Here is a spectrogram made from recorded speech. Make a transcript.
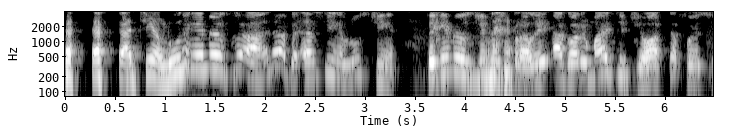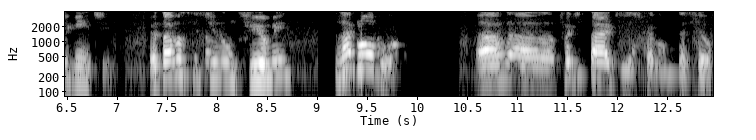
tinha luz? Peguei meus... Ah, não, assim, luz tinha. Peguei meus livros para ler. Agora, o mais idiota foi o seguinte: eu estava assistindo um filme na Globo. Ah, ah, foi de tarde isso que aconteceu.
